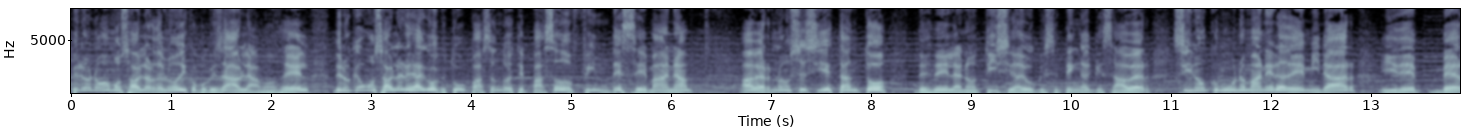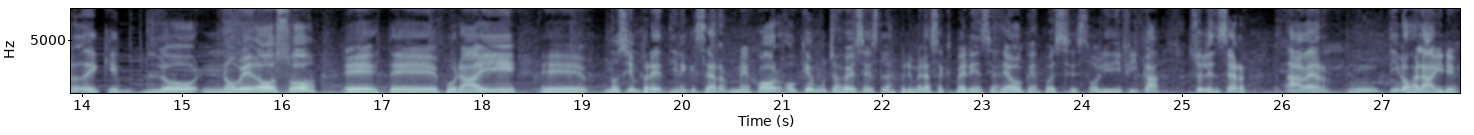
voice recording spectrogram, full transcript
Pero no vamos a hablar del nuevo disco porque ya hablamos de él. De lo que vamos a hablar es algo que estuvo pasando este pasado fin de semana. A ver, no sé si es tanto desde la noticia, algo que se tenga que saber, sino como una manera de mirar y de ver de que lo novedoso este, por ahí eh, no siempre tiene que ser mejor o que muchas veces las primeras experiencias de algo que después se solidifica suelen ser, a ver, tiros al aire.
